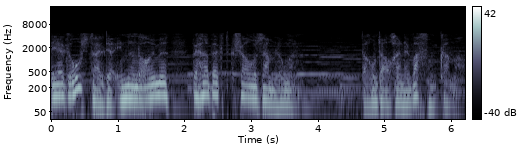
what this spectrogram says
Der Großteil der Innenräume beherbergt Schausammlungen darunter auch eine Waffenkammer.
